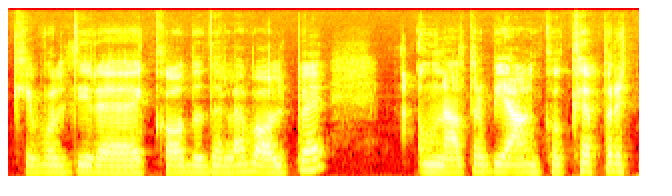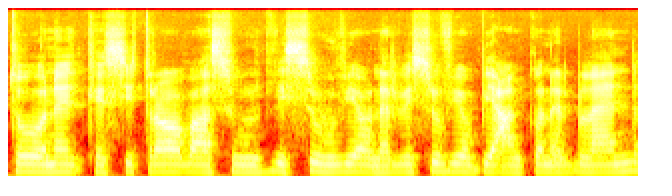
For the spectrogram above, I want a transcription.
che vuol dire codo della volpe, un altro bianco capretone che si trova sul Vesuvio, nel Vesuvio bianco, nel blend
